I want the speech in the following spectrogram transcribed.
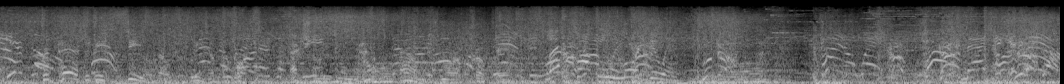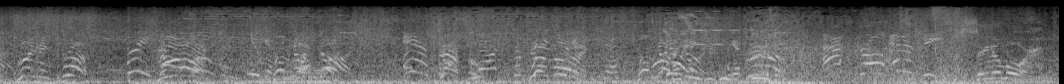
Here goes! Prepare to be sealed, O fleet of the foot. Actually, paddle down is more appropriate. Less talking, more doing. Look out! Tidal wave! Magic missile! Lightning thrust! Freeze Mirage! You get I'm not done! Air Dazzle! Not to You're mine! I'm not think done! you can get through this. Astral energy! Say no more!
